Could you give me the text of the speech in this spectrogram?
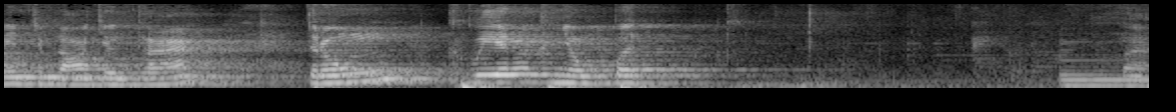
មានចំណងជើងថាទ្រង់ខ្វៀលខ្ញុំពិតបាទ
